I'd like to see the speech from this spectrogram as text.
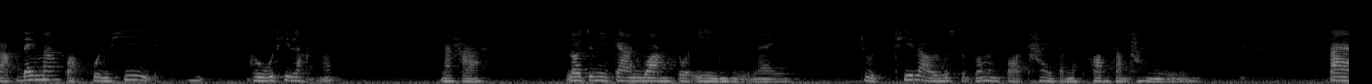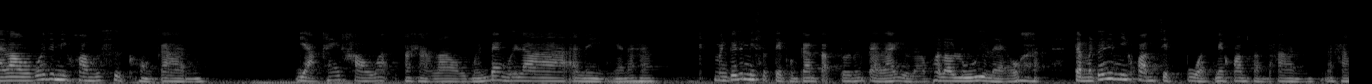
รับได้มากกว่าคนที่รู้ทีหลังนะคะ เราจะมีการวางตัวเองอยู่ในจุดที่เรารู้สึกว่ามันปลอดภัยสำหรับความสัมพันธ์นี้ แต่เราก็จะมีความรู้สึกของการ อยากให้เขาอะมาหาเราเหมือนแบ่งเวลาอะไรอย่างเงี้ยนะคะ มันก็จะมีสเต็ปของการปรับตัวตั้งแต่แรกอยู่แล้วพอเรารู้อยู่แล้วแต่มันก็จะมีความเจ็บปวดในความสัมพันธ์นะคะ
